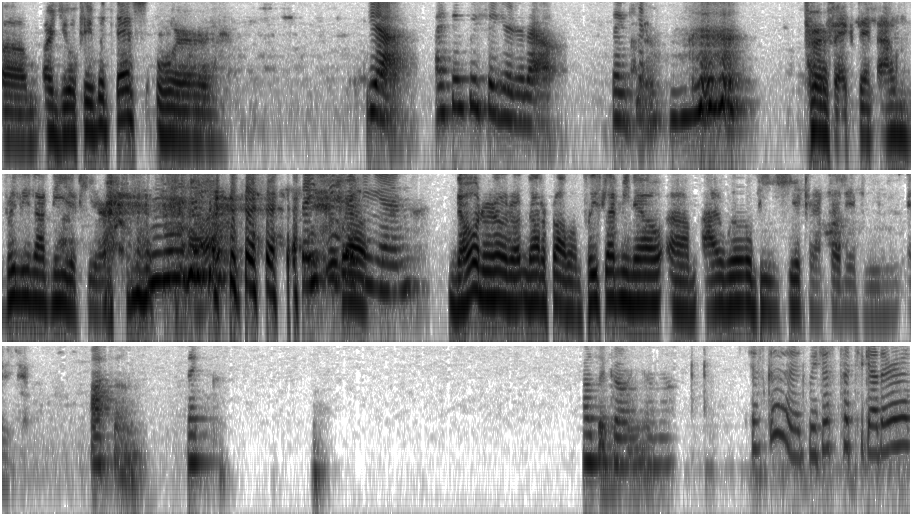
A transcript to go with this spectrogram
Um, are you okay with this or? Yeah i think we figured it out. Thank you. Perfect. Then i'm really not needed here. Thanks for well, checking in. no, no no no not a problem. Please let me know. Um, i will be here connected if you need anything. Awesome. Thanks how's it going emma It's good. We just put together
